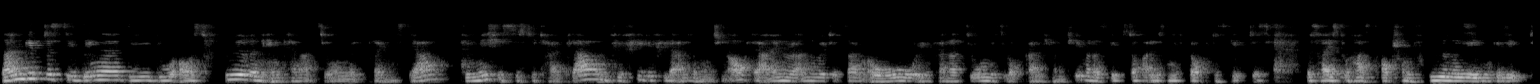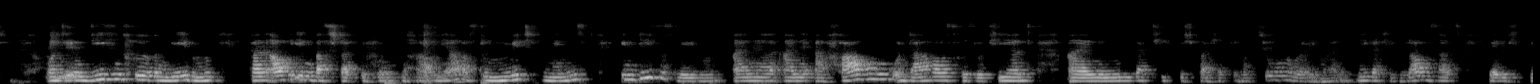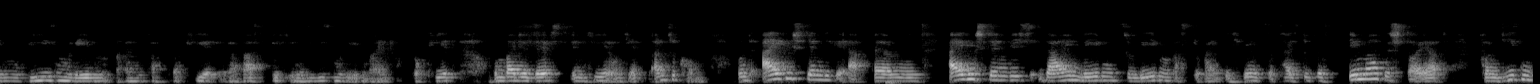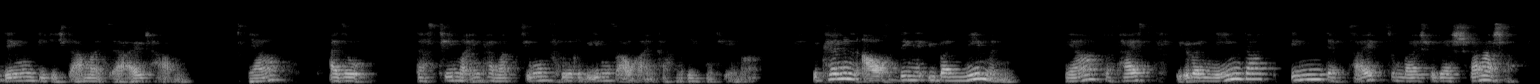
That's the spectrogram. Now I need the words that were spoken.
Dann gibt es die Dinge, die du aus früheren Inkarnationen mitbringst. Ja, für mich ist es total klar und für viele, viele andere Menschen auch. Der eine oder andere wird jetzt sagen, oh, Inkarnation ist überhaupt gar nicht mein Thema, das gibt es doch alles nicht. Doch, das gibt es. Das heißt, du hast auch schon frühere Leben gelebt. Und in diesem früheren Leben kann auch irgendwas stattgefunden haben, ja, was du mitnimmst in dieses Leben. Eine, eine Erfahrung und daraus resultiert eine negativ gespeicherte Emotion oder eben einen negativen Glaubenssatz, der dich in diesem Leben einfach blockiert oder was dich in diesem Leben einfach blockiert, um bei dir selbst im Hier und Jetzt anzukommen und eigenständige, ähm, eigenständig dein Leben zu leben, was du eigentlich willst. Das heißt, du wirst immer gesteuert von diesen Dingen, die dich damals ereilt haben. Ja, also das Thema Inkarnation, frühere Leben ist auch einfach ein Riesenthema. Wir können auch Dinge übernehmen. Ja, das heißt, wir übernehmen das in der Zeit zum Beispiel der Schwangerschaft.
